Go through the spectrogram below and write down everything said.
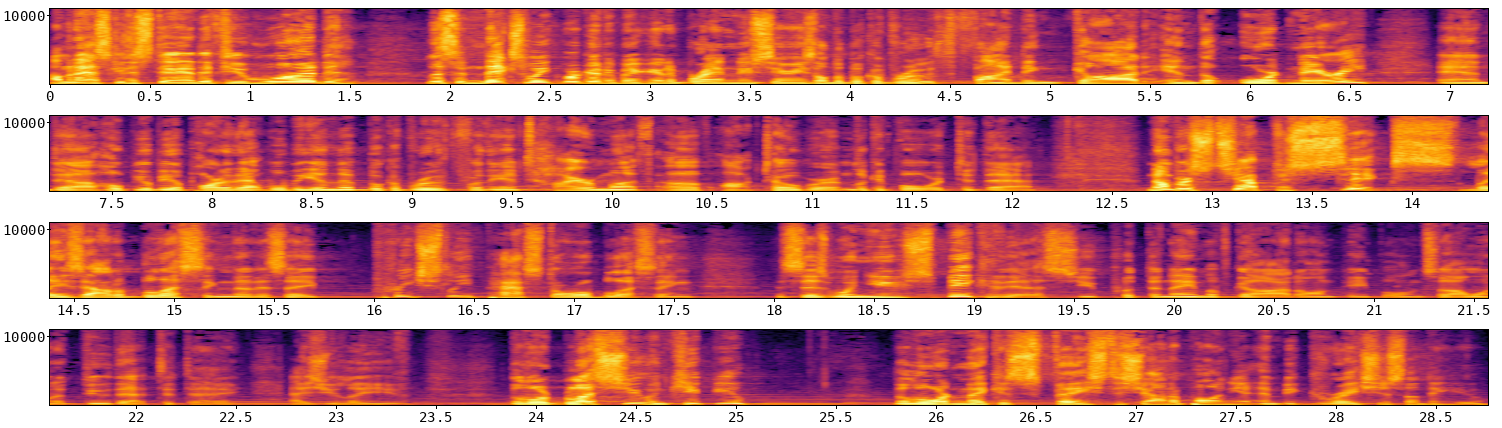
I'm going to ask you to stand if you would. Listen, next week we're going to begin a brand new series on the book of Ruth, Finding God in the Ordinary. And uh, hope you'll be a part of that. We'll be in the book of Ruth for the entire month of October and looking forward to that. Numbers chapter 6 lays out a blessing that is a priestly pastoral blessing. It says, when you speak this, you put the name of God on people. And so I want to do that today as you leave. The Lord bless you and keep you. The Lord make his face to shine upon you and be gracious unto you.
